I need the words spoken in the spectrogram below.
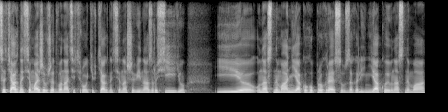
це тягнеться майже вже 12 років. Тягнеться наша війна з Росією. І е, у нас нема ніякого прогресу взагалі, ніякої в нас нема е,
